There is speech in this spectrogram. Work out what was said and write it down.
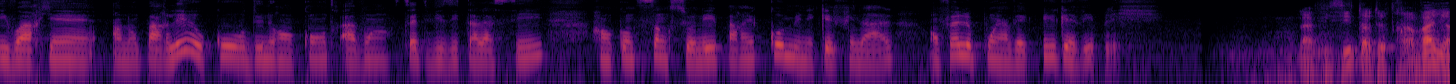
ivoirien en ont parlé au cours d'une rencontre avant cette visite à la CIE, rencontre sanctionnée par un communiqué final. On fait le point avec Hugues Vibli. La visite de travail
